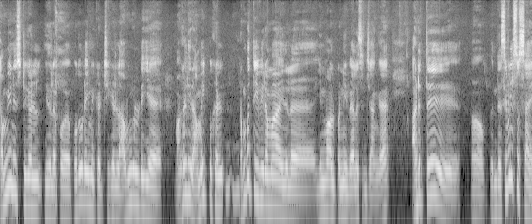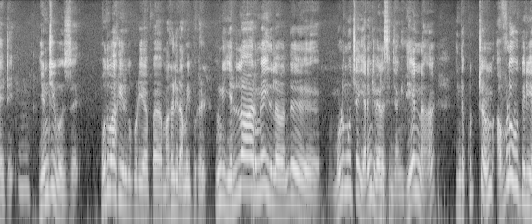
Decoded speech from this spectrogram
கம்யூனிஸ்டுகள் இதில் பொ பொதுவுடைமை கட்சிகள் அவங்களுடைய மகளிர் அமைப்புகள் ரொம்ப தீவிரமாக இதில் இன்வால்வ் பண்ணி வேலை செஞ்சாங்க. அடுத்து இந்த சிவில் சொசைட்டி என்ஜிஓஸ் பொதுவாக இருக்கக்கூடிய இப்போ மகளிர் அமைப்புகள் இவங்க எல்லாருமே இதில் வந்து முழுமூச்சை இறங்கி வேலை செஞ்சாங்க. ஏன்னா இந்த குற்றம் அவ்வளவு பெரிய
